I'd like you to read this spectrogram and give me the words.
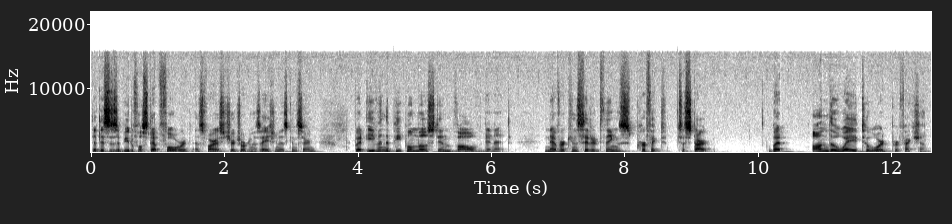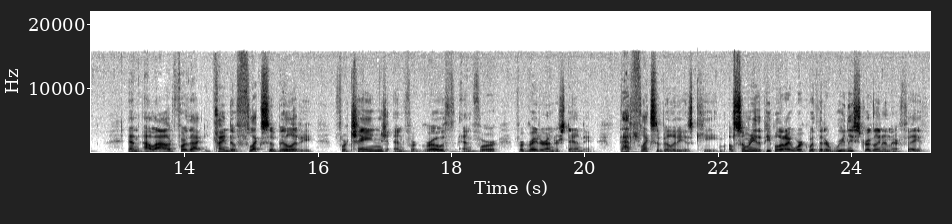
that this is a beautiful step forward as far as church organization is concerned. But even the people most involved in it never considered things perfect to start, but on the way toward perfection, and allowed for that kind of flexibility for change and for growth and for, for greater understanding. That flexibility is key. So many of the people that I work with that are really struggling in their faith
